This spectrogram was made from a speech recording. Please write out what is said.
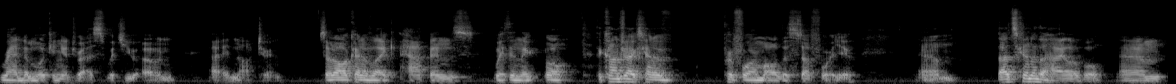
random looking address which you own uh, in nocturne. So it all kind of like happens within the well, the contracts kind of perform all this stuff for you. Um, that's kind of the high level. Um,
